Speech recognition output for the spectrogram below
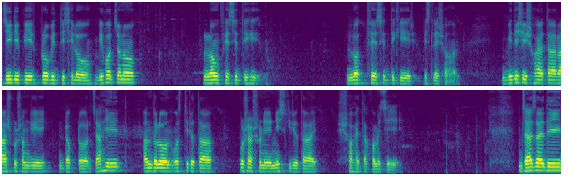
জিডিপির প্রবৃদ্ধি ছিল বিপজ্জনক। লংফে সিদ্দিকি, লতফে সিদ্দিকির বিশ্লেষণ। বিদেশি সহায়তা হ্রাস প্রসঙ্গে ডক্টর জাহিদ, আন্দোলন, অস্থিরতা, প্রশাসনের নিষ্ক্রিয়তায় সহায়তা কমেছে। জায়দিন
